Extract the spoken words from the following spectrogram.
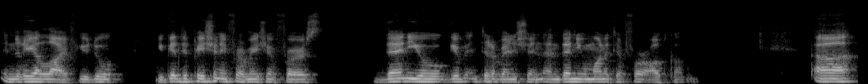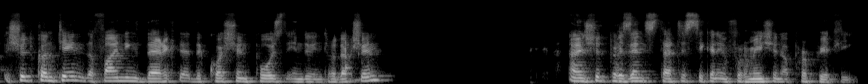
in real life. You do you get the patient information first, then you give intervention, and then you monitor for outcome. Uh, should contain the findings directed at the question posed in the introduction and should present statistical information appropriately,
